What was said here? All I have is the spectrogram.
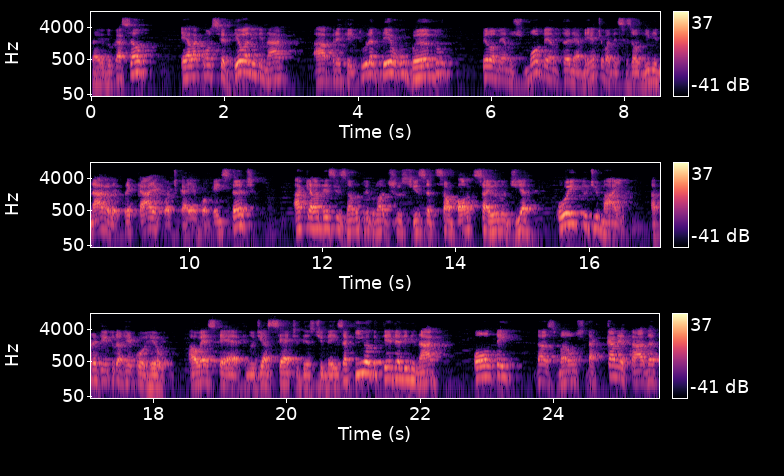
da educação, ela concedeu a liminar à prefeitura, derrubando, pelo menos momentaneamente, uma decisão liminar, ela é precária, pode cair a qualquer instante, aquela decisão do Tribunal de Justiça de São Paulo que saiu no dia 8 de maio. A prefeitura recorreu ao STF no dia 7 deste mês aqui e obteve a liminar ontem das mãos da canetada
